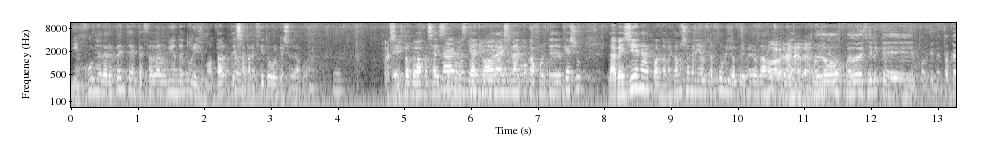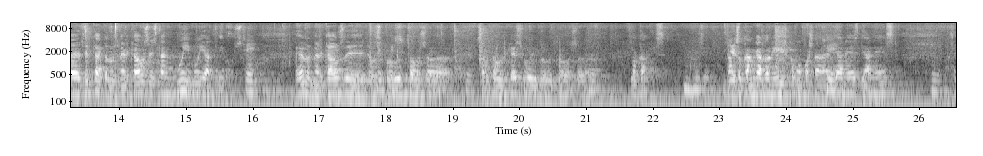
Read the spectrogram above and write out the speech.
y en junio de repente empezó el aluvión de turismo, tal, desapareció todo el queso de la cuadra. Ah, sí. Es lo que va a pasar este Claro, año. Este año ahora es la época fuerte del queso. La ves llena, cuando vengamos a mediados de julio, primeros de No agosto. nada. puedo, puedo decir que, porque me toca de cerca, que los mercados están muy, muy activos. Sí. ¿eh? Los mercados de, de los Sí, productos, sí. eh, sobre todo el queso y productos eh, locales. Sí. Y Tanto Cangas Donís como Posa Sí. Llanes, Llanes. Sí.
